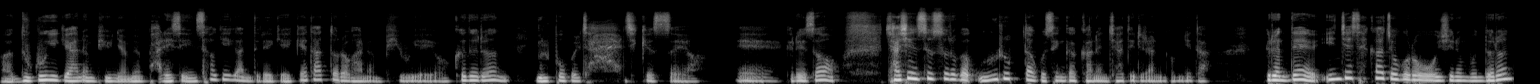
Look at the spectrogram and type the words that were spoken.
어, 누구에게 하는 비유냐면 바리새인 서기관들에게 깨닫도록 하는 비유예요. 그들은 율법을 잘 지켰어요. 예, 그래서 자신 스스로가 의롭다고 생각하는 자들이라는 겁니다. 그런데 이제 세가족으로 오시는 분들은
